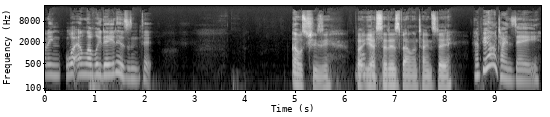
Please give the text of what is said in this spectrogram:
What a what a lovely day it is, isn't it? That was cheesy. But Well, yes, it is Valentine's Day. Happy Valentine's Day.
